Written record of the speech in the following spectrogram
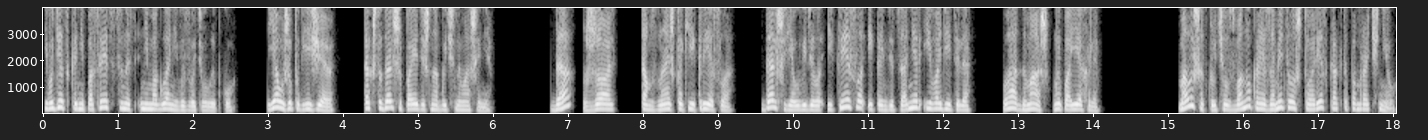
Его детская непосредственность не могла не вызвать улыбку. «Я уже подъезжаю, так что дальше поедешь на обычной машине». «Да? Жаль. Там знаешь, какие кресла». Дальше я увидела и кресло, и кондиционер, и водителя, «Ладно, Маш, мы поехали». Малыш отключил звонок, а я заметила, что Арес как-то помрачнел.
